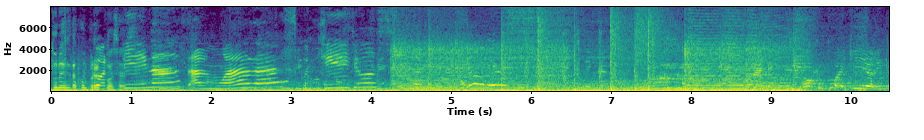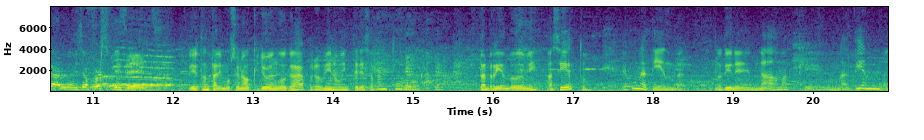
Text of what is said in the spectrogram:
tú necesitas comprar Cortinas, almohadas, cuchillos. Welcome to Ikea, Ricardo. It's your first visit. Ellos están tan emocionados que yo vengo acá, pero a mí no me interesa tanto. Están riendo de mí. Así esto. Es una tienda. No tiene nada más que una tienda.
